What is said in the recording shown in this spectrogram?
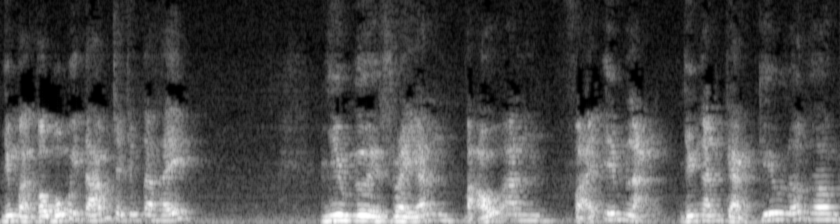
Nhưng mà câu 48 cho chúng ta thấy, nhiều người rầy anh, bảo anh phải im lặng nhưng anh càng kêu lớn hơn,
